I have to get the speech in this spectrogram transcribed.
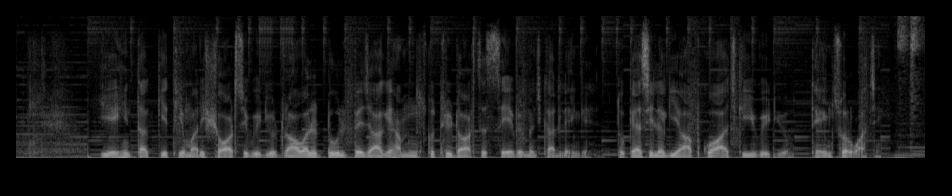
यहीं तक की थी हमारी शॉर्ट सी वीडियो ड्रा वाले टूल पे जाके हम उसको थ्री डॉट से सेव इमेज कर लेंगे। तो कैसी लगी आपको आज की ये वीडियो थैंक्स फॉर वॉचिंग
